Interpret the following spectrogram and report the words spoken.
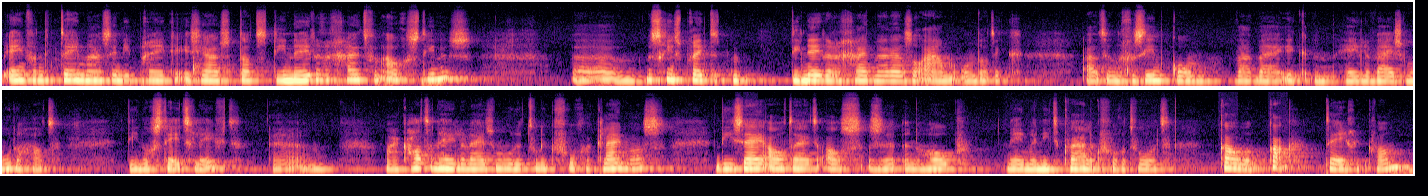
een van de thema's in die preken is juist dat die nederigheid van Augustinus. Um, misschien spreekt het, die nederigheid mij wel zo aan omdat ik uit een gezin kom waarbij ik een hele wijze moeder had, die nog steeds leeft. Um, maar ik had een hele wijze moeder toen ik vroeger klein was. Die zei altijd als ze een hoop, neem me niet kwalijk voor het woord, koude kak tegenkwam,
